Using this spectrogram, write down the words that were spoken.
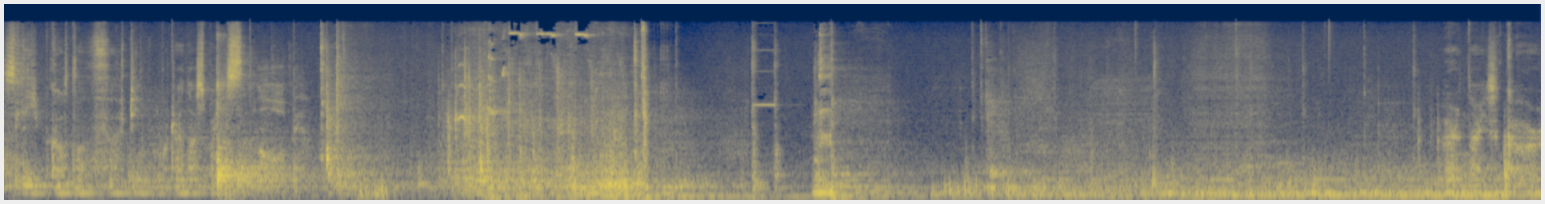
Slipgatan 13, Moderna Spacen AB. Very nice car.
